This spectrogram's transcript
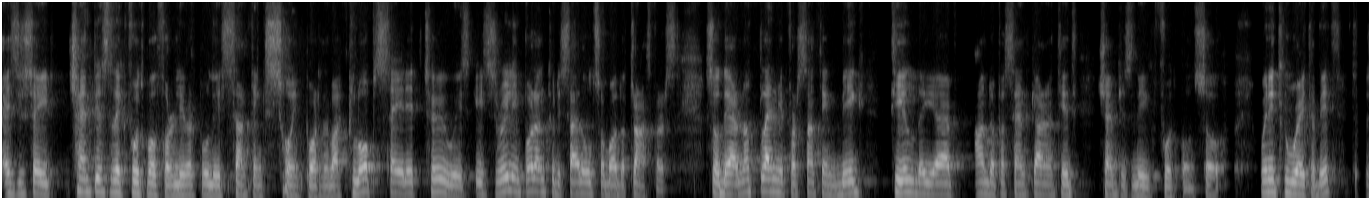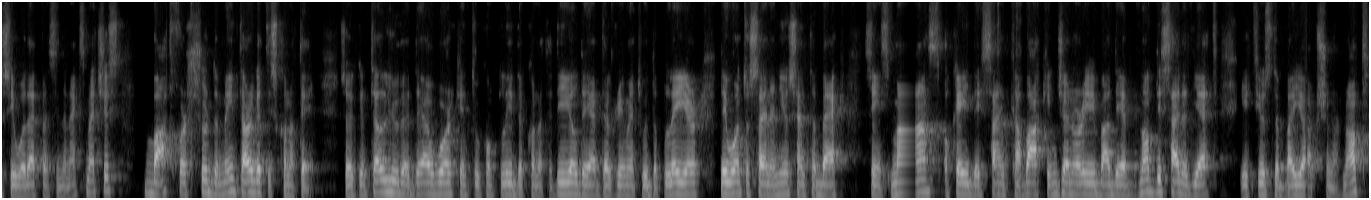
as you say, Champions League football for Liverpool is something so important. But Klopp said it too. Is it's really important to decide also about the transfers. So they are not planning for something big till they have 100% guaranteed Champions League football. So we need to wait a bit to see what happens in the next matches. But for sure, the main target is Konate. So I can tell you that they are working to complete the Konate deal. They have the agreement with the player. They want to sign a new centre back since months. Okay, they signed Kabak in January, but they have not decided yet if use the buy option or not.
